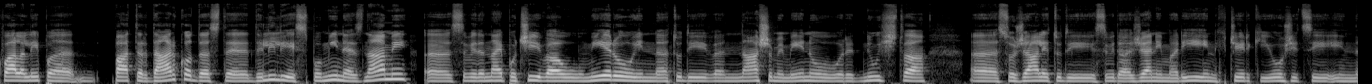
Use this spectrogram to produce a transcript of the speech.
Hvala lepa, Pater Darko, da ste delili spomine z nami. Eh, seveda naj počiva v miru in eh, tudi v našem imenu uredništva. Eh, so žali tudi, seveda, ženi Mariji in hčerki Jožici in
